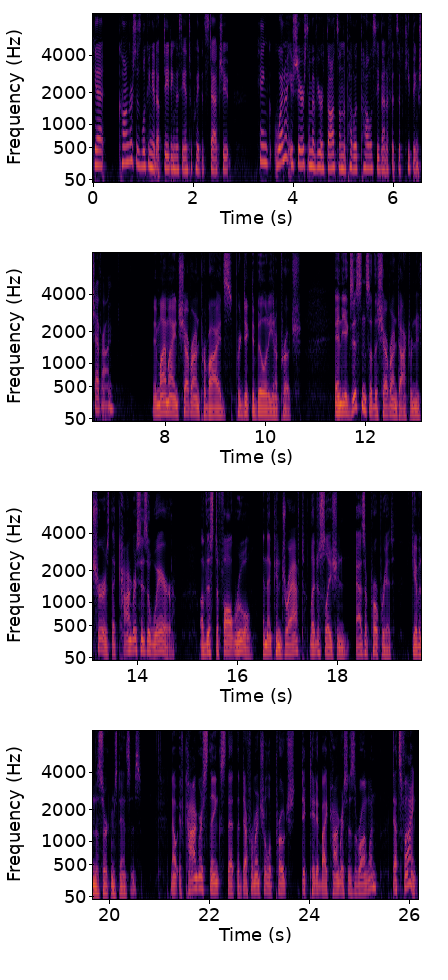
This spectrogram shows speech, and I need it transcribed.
Yet, Congress is looking at updating this antiquated statute. Hank, why don't you share some of your thoughts on the public policy benefits of keeping Chevron? In my mind, Chevron provides predictability in approach. And the existence of the Chevron doctrine ensures that Congress is aware of this default rule and then can draft legislation as appropriate given the circumstances. Now, if Congress thinks that the deferential approach dictated by Congress is the wrong one, that's fine.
